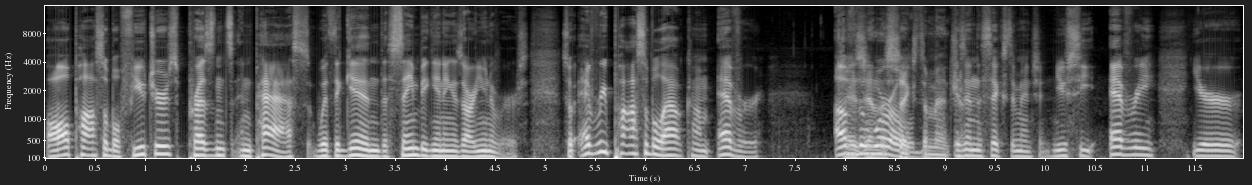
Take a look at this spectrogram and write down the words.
all possible futures, presents, and pasts with again the same beginning as our universe. So every possible outcome ever of Is the in the world sixth dimension. is in the sixth dimension. You see every you're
